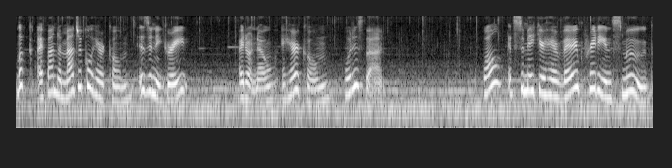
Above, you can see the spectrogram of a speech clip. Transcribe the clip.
Look, I found a magical hair comb. Isn't it great? I don't know. A hair comb? What is that? Well, it's to make your hair very pretty and smooth.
